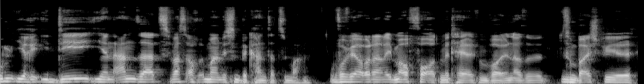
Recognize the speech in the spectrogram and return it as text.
um ihre Idee, ihren Ansatz, was auch immer ein bisschen bekannter zu machen. Wo wir aber dann eben auch vor Ort mithelfen wollen. Also zum Beispiel,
